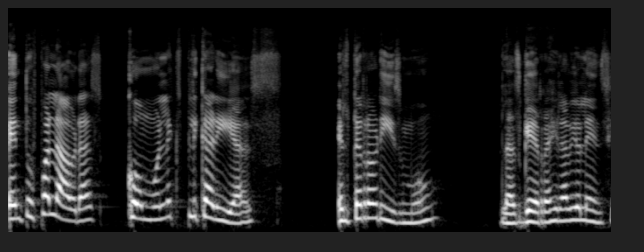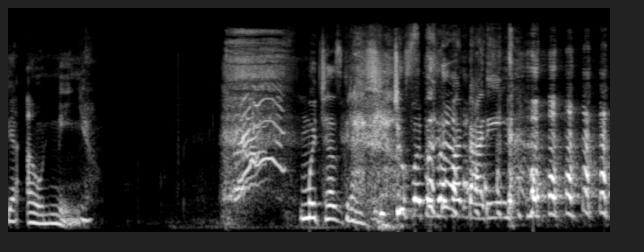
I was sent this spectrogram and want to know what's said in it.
En tus palabras, ¿cómo le explicarías el terrorismo, las guerras y la violencia a un niño? Muchas gracias. Chúpate esa mandarina.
